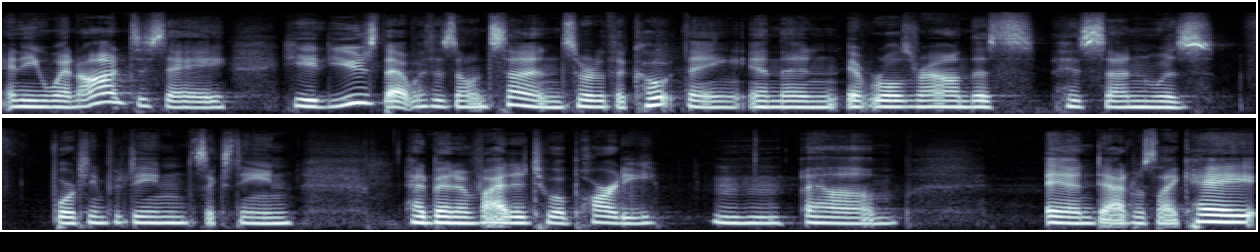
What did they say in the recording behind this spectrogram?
and he went on to say he had used that with his own son sort of the coat thing and then it rolls around this his son was 14 15 16 had been invited to a party. Um, and dad was like hey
